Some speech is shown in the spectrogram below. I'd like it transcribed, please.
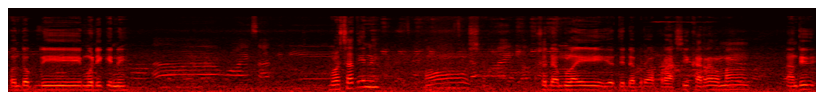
Untuk di mudik ini? Eh, mulai saat ini Mulai saat ini? Oh, sudah mulai sudah mulai ya, tidak beroperasi karena memang nanti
